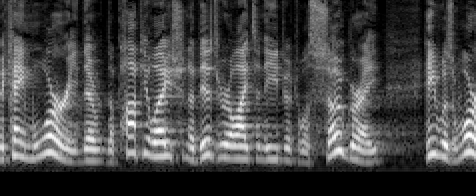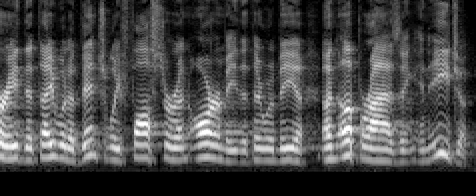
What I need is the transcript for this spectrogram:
became worried. The, the population of Israelites in Egypt was so great, he was worried that they would eventually foster an army, that there would be a, an uprising in Egypt.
